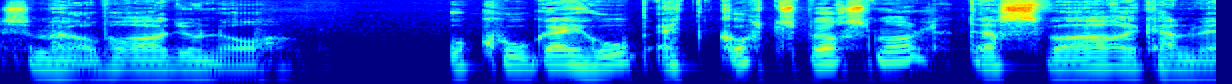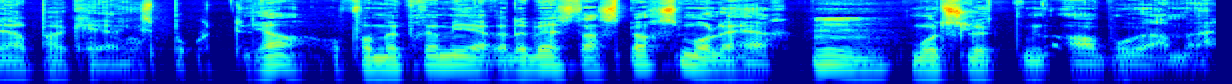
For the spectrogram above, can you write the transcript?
som hører på radio nå, å koke i hop et godt spørsmål der svaret kan være parkeringsbot. ja, og for vi premierer det beste spørsmålet her mot slutten av programmet.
